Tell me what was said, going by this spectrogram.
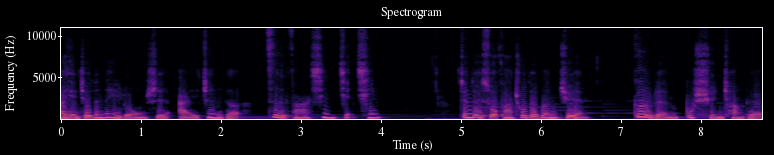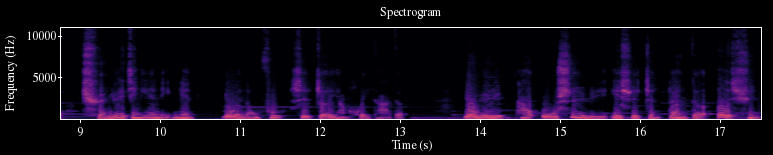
他研究的内容是癌症的自发性减轻。针对所发出的问卷，个人不寻常的痊愈经验里面，有位农夫是这样回答的：由于他无视于医师诊断的恶讯，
